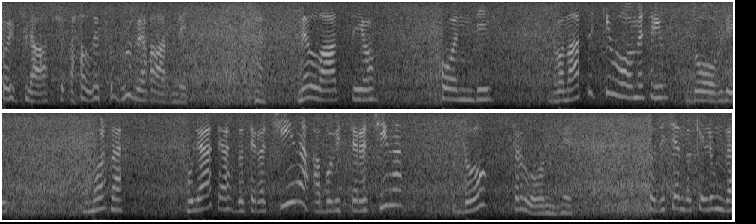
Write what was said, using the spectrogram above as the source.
той пляж, але це дуже гарний. Нелаціо, Фонді. 12 кілометрів довгий. Можна гуляти аж до Терачина або від Терачина до Перлонги. Sto dicendo che lunga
